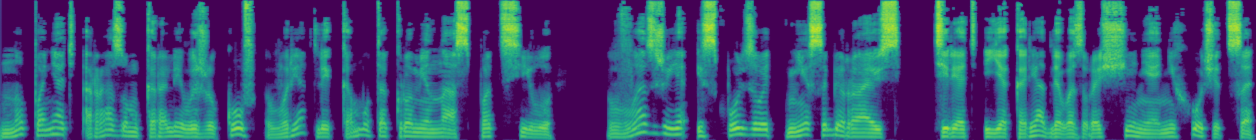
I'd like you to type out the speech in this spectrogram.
но понять разум королевы жуков вряд ли кому-то кроме нас под силу. Вас же я использовать не собираюсь, терять якоря для возвращения не хочется,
